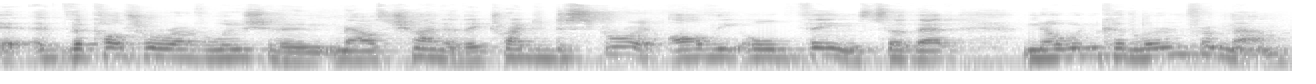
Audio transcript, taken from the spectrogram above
uh, the Cultural Revolution in Mao's China, they tried to destroy all the old things so that no one could learn from them.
